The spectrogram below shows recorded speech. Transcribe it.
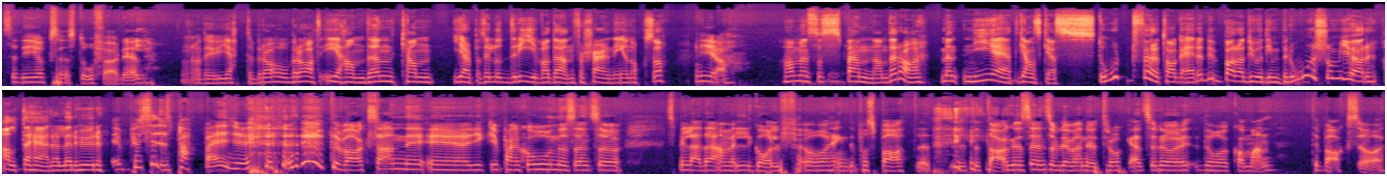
Så det är också en stor fördel. Ja, det är jättebra och bra att e-handeln kan hjälpa till att driva den försäljningen också. Ja, Ja, men Så spännande. då. Men ni är ett ganska stort företag. Är det bara du och din bror som gör allt det här? eller hur? Eh, precis, pappa är ju tillbaka. Han eh, gick i pension och sen så spelade han väl golf och hängde på spat ett litet tag. Och sen så blev han uttråkad så då, då kom han tillbaka och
